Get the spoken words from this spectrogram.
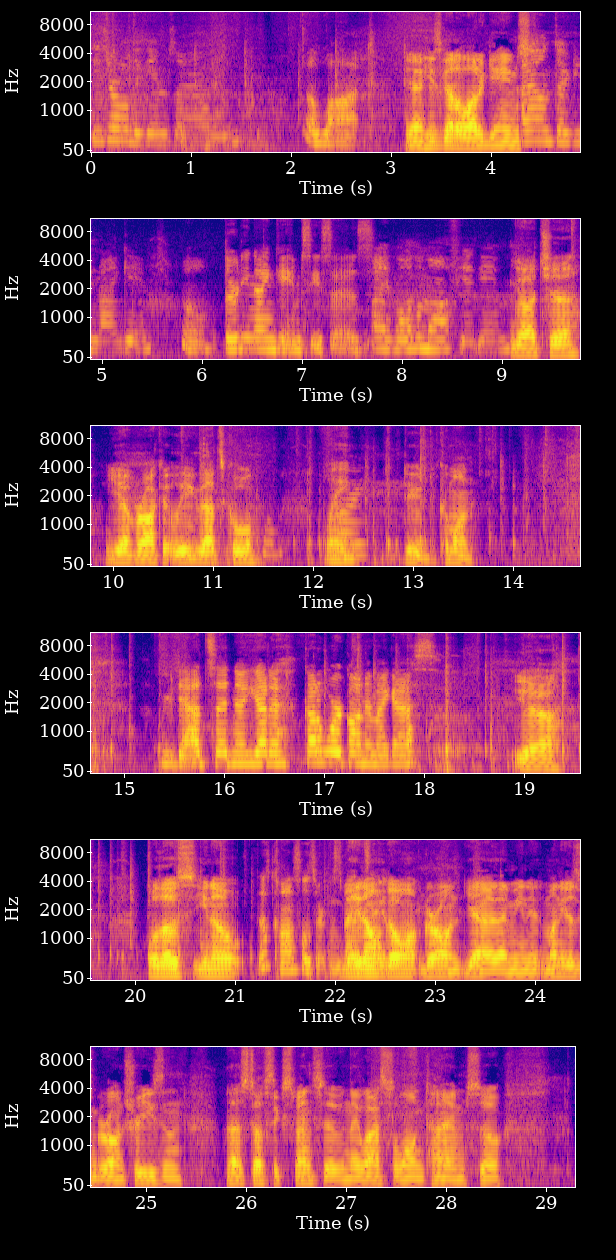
These are all the games I own. a lot. Yeah, he's got a lot of games. I own 39 games. Oh, 39 games, he says. I have all the Mafia games. Gotcha. You have Rocket League. That's cool. Lane, Sorry. dude, come on. Your dad said, no, you gotta gotta work on him, I guess. Yeah. Well, those you know Those consoles are expensive. They don't go on, grow on. Yeah, I mean, it, money doesn't grow on trees, and that stuff's expensive, and they last a long time. So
